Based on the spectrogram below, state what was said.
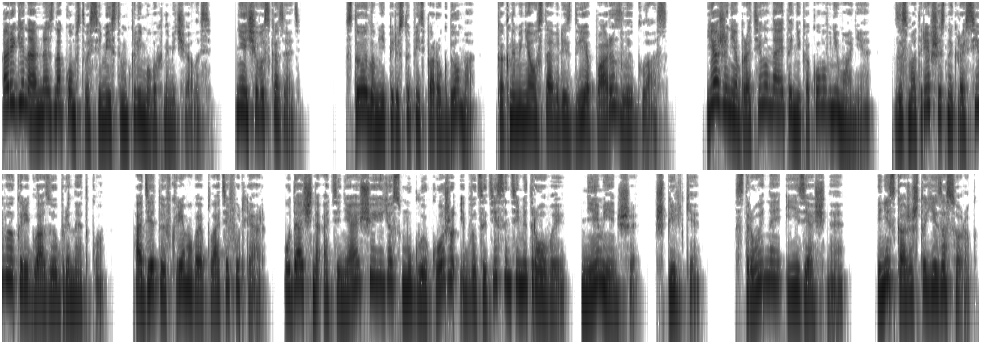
Оригинальное знакомство с семейством Климовых намечалось. Нечего сказать. Стоило мне переступить порог дома, как на меня уставились две пары злых глаз. Я же не обратила на это никакого внимания, засмотревшись на красивую кореглазую брюнетку, одетую в кремовое платье-футляр, удачно оттеняющую ее смуглую кожу и 20-сантиметровые, не меньше, шпильки стройная и изящная. И не скажешь, что ей за сорок.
